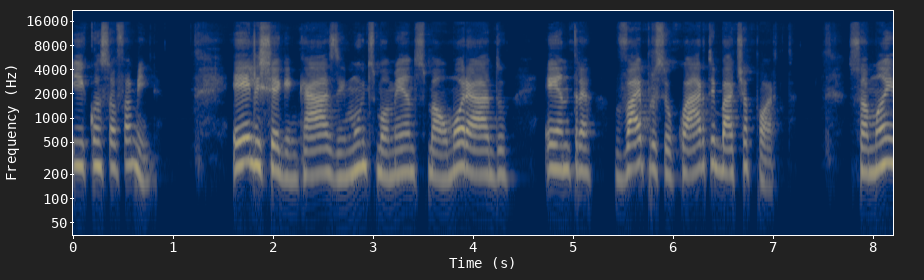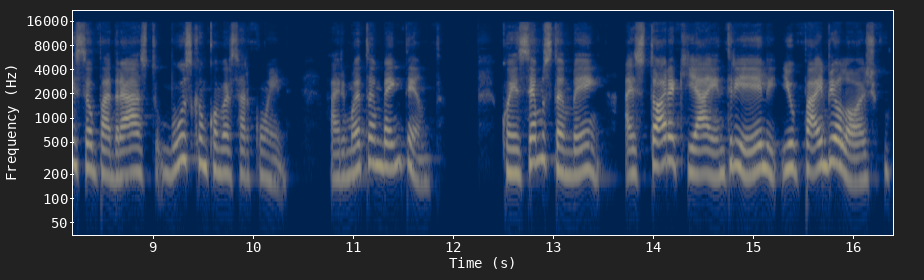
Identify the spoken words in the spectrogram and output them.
e com sua família. Ele chega em casa em muitos momentos mal-humorado, entra, vai para o seu quarto e bate a porta. Sua mãe e seu padrasto buscam conversar com ele. A irmã também tenta. Conhecemos também a história que há entre ele e o pai biológico,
